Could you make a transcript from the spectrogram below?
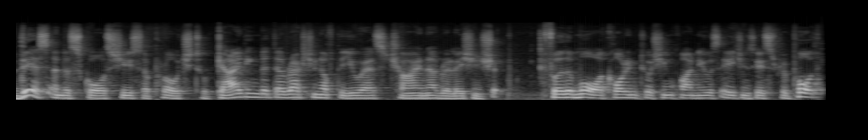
This underscores Xi's approach to guiding the direction of the US-China relationship. Furthermore, according to Xinhua News Agency's report,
